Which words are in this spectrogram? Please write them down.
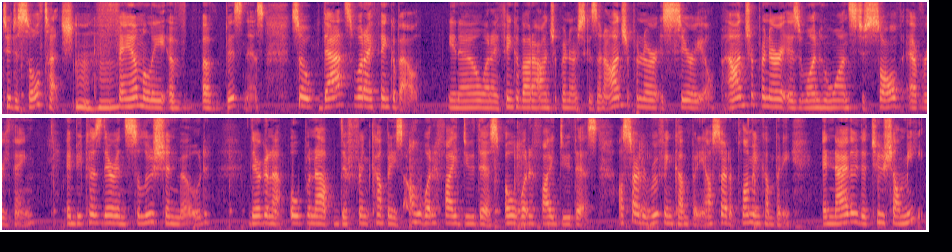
to the Soul Touch mm-hmm. family of, of business. So that's what I think about you know, when I think about entrepreneurs, because an entrepreneur is serial. An entrepreneur is one who wants to solve everything. And because they're in solution mode, they're going to open up different companies. Oh, what if I do this? Oh, what if I do this? I'll start a roofing company. I'll start a plumbing company. And neither the two shall meet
